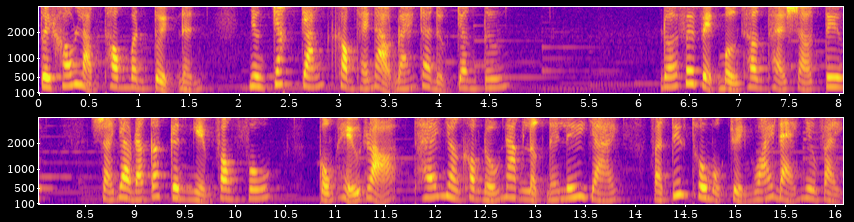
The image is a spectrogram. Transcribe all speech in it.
tuy khấu lẩm thông minh tuyệt đỉnh nhưng chắc chắn không thể nào đoán ra được chân tướng. Đối với việc mượn thân thể sở tiêu, sở giao đã có kinh nghiệm phong phú, cũng hiểu rõ thế nhân không đủ năng lực để lý giải và tiếp thu một chuyện quái đản như vậy.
